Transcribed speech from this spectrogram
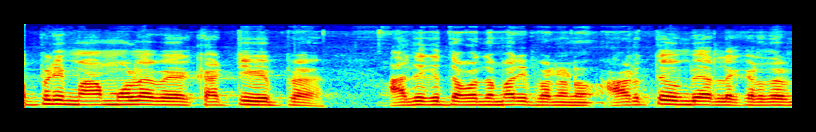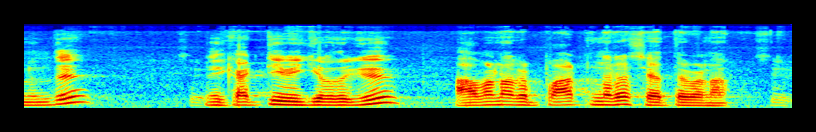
எப்படி மாமூலாக கட்டி வைப்ப? அதுக்கு தகுந்த மாதிரி பண்ணணும். அடுத்தவன் பேரில் இருக்கிறத வந்து நீ கட்டி வைக்கிறதுக்கு அவனோட பார்ட்னரை சேர்த்த வேணாம். சரி.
